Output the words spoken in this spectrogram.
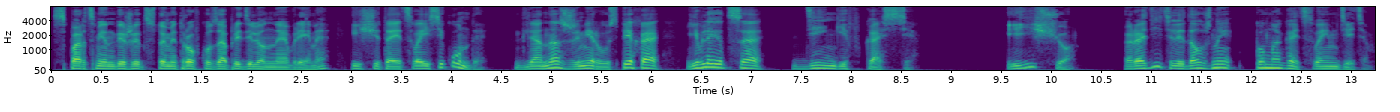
Спортсмен бежит 100-метровку за определенное время и считает свои секунды. Для нас же мерой успеха являются деньги в кассе. И еще. Родители должны помогать своим детям.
